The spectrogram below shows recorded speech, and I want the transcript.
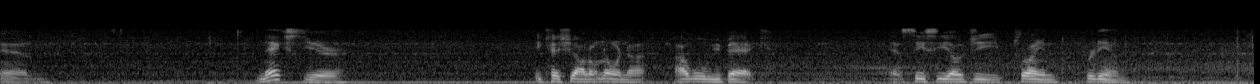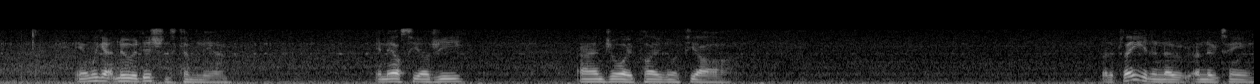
And next year, in case y'all don't know or not, I will be back at CCOG playing for them. And we got new additions coming in. In LCLG, I enjoy playing with y'all. But if they get a new, a new team,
